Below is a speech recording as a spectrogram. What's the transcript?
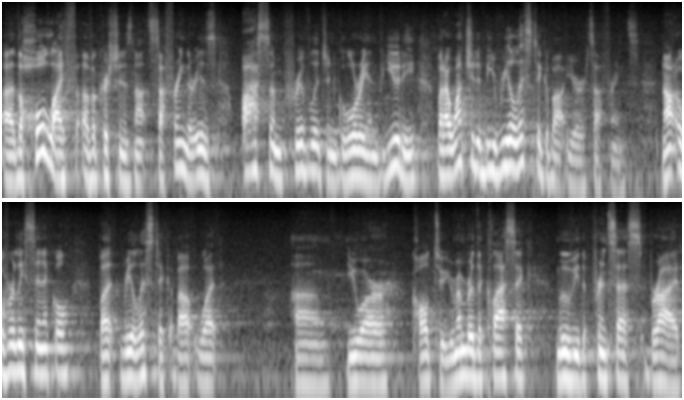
uh, the whole life of a Christian is not suffering. There is awesome privilege and glory and beauty, but I want you to be realistic about your sufferings. Not overly cynical, but realistic about what um, you are called to. You remember the classic movie, The Princess Bride?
